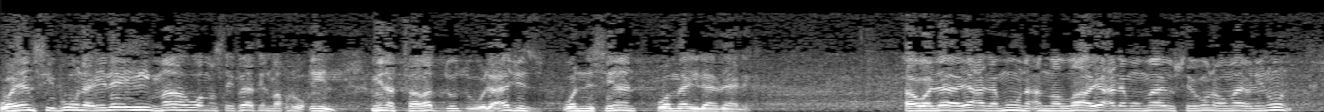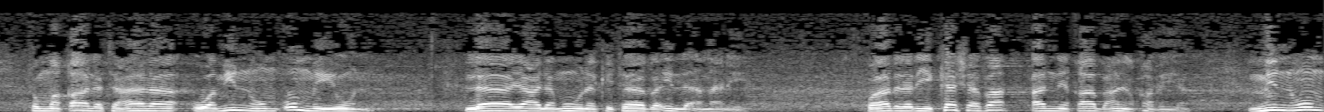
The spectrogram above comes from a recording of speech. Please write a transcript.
وينسبون إليه ما هو من صفات المخلوقين من التردد والعجز والنسيان وما إلى ذلك. أولا يعلمون أن الله يعلم ما يسرون وما يعلنون. ثم قال تعالى ومنهم أميون لا يعلمون الكتاب إلا أماني. وهذا الذي كشف النقاب عن القضية. منهم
